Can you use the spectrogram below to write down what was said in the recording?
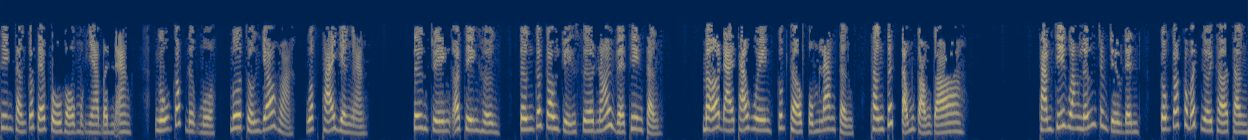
thiên thần có thể phù hộ một nhà bình an, ngũ cốc được mùa, mưa thuận gió hòa, quốc thái dân an. Tương truyền ở thiên hương, từng có câu chuyện xưa nói về thiên thần, mà ở Đại Thảo Nguyên cũng thờ phụng lan thần, thần tích tổng cộng có. Thậm chí quan lớn trong triều đình cũng có không ít người thờ thần,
